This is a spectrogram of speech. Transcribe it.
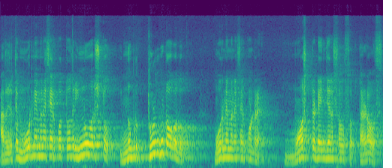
ಅದ್ರ ಜೊತೆ ಮೂರನೇ ಮನೆ ಸೇರ್ಕೊತು ಹೋದ್ರೆ ಇನ್ನೂ ವರ್ಷು ಇನ್ನೊಬ್ರು ತುಳಿದ್ಬಿಟ್ಟು ಹೋಗೋದು. ಮೂರನೇ ಮನೆ ಸೇರಿಕೊಂಡ್ರೆ most dangerous house third house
